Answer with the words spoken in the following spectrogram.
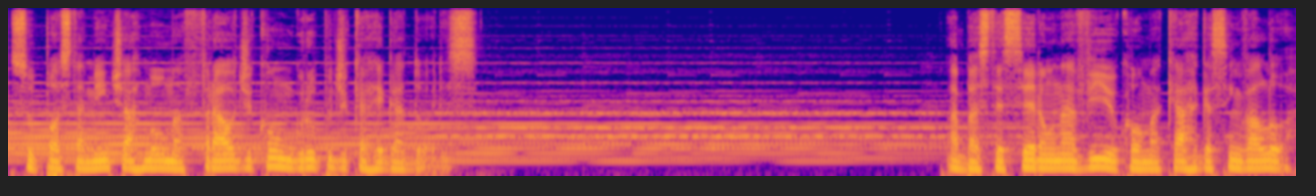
supostamente armou uma fraude com um grupo de carregadores. Abasteceram o navio com uma carga sem valor,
